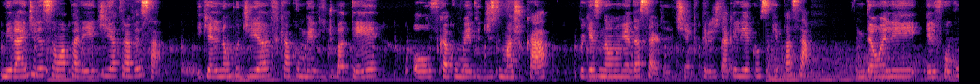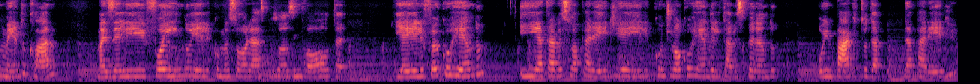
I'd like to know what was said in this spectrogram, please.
mirar em direção à parede e atravessar. E que ele não podia ficar com medo de bater ou ficar com medo de se machucar, porque senão não ia dar certo. Ele tinha que acreditar que ele ia conseguir passar. Então ele, ele ficou com medo, claro, mas ele foi indo e ele começou a olhar as pessoas em volta. E aí ele foi correndo e atravessou a parede e aí ele continuou correndo, ele estava esperando o impacto da, da parede,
